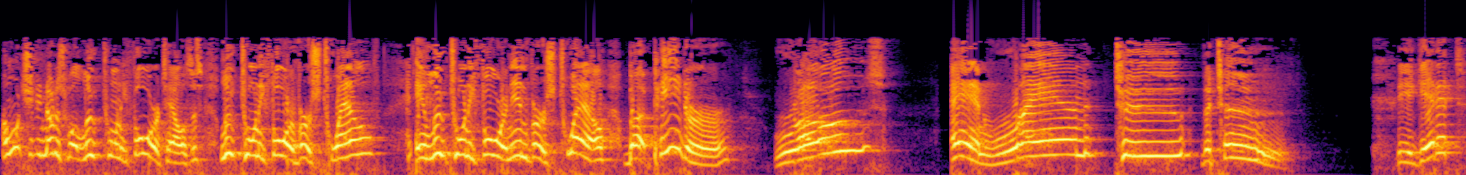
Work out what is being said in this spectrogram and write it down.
I want you to notice what Luke 24 tells us. Luke 24 verse 12. In Luke 24 and in verse 12, but Peter rose and ran to the tomb. Do you get it?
